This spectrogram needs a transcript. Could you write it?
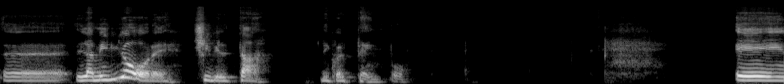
eh, la migliore civiltà di quel tempo. E,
